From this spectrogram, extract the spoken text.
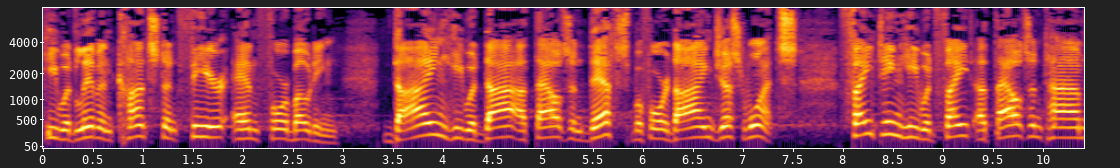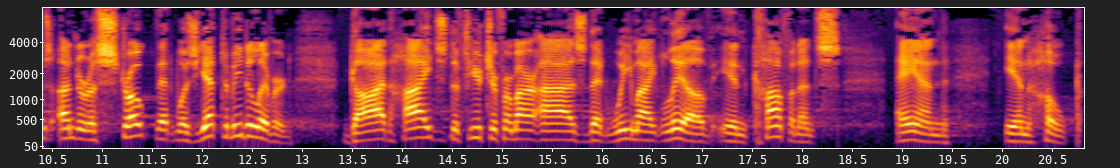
he would live in constant fear and foreboding. Dying, he would die a thousand deaths before dying just once. Fainting, he would faint a thousand times under a stroke that was yet to be delivered. God hides the future from our eyes that we might live in confidence and in hope.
